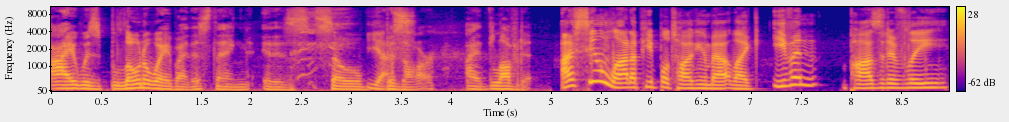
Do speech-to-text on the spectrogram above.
I was blown away by this thing. It is so yes. bizarre. I loved it. I've seen a lot of people talking about like even positively,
